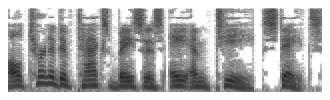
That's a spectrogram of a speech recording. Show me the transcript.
Alternative tax bases AMT, states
